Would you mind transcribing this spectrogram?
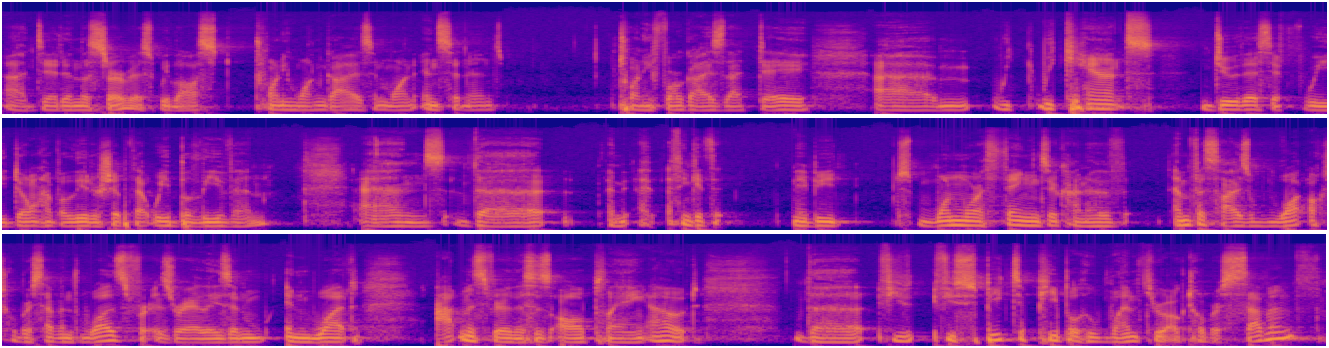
uh, did in the service, we lost 21 guys in one incident 24 guys that day. Um, we, we can't do this if we don't have a leadership that we believe in. And the, I, mean, I think it's maybe just one more thing to kind of emphasize what October 7th was for Israelis and in what atmosphere this is all playing out. The, if, you, if you speak to people who went through October 7th,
